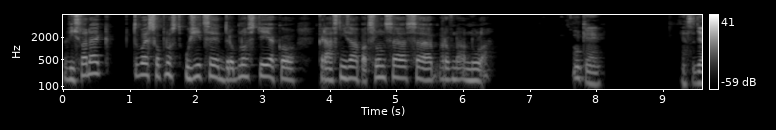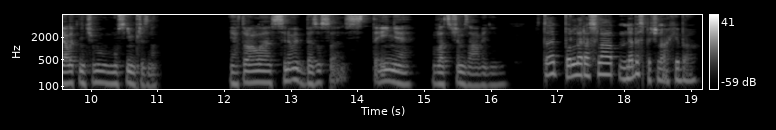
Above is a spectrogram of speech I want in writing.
Výsledek, tvoje schopnost užít si drobnosti jako krásný západ slunce se rovná nula. OK. Já se dělal k něčemu musím přiznat. Já to ale synovi Bezose stejně v čem závidím. To je podle Rasla nebezpečná chyba.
